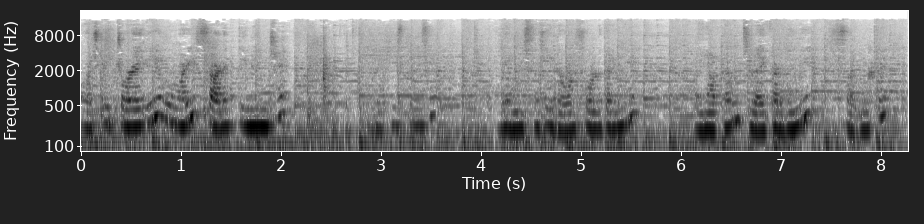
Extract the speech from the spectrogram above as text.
और इसकी चौड़ाई ली है, वो हमारी साढ़े तीन इंच है। देखिए इस तरह से। ये हम इस तरह से डबल फोल्ड करेंगे और यहाँ पर हम सिलाई कर देंगे सभी पे।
